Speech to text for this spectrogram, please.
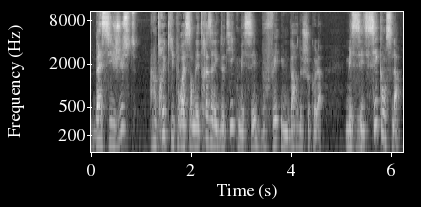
bah, c'est juste un truc qui pourrait sembler très anecdotique, mais c'est bouffer une barre de chocolat. Mais ces séquences-là,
